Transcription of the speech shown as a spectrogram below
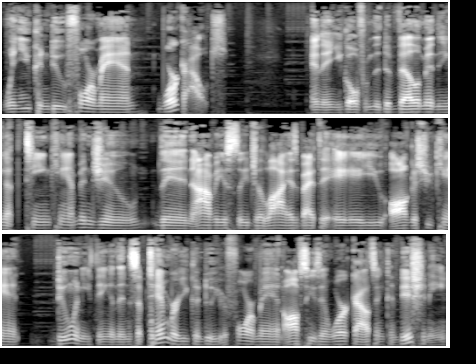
when you can do four man workouts, and then you go from the development. Then you got the team camp in June. Then obviously July is back to AAU. August you can't do anything, and then in September you can do your four man off season workouts and conditioning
